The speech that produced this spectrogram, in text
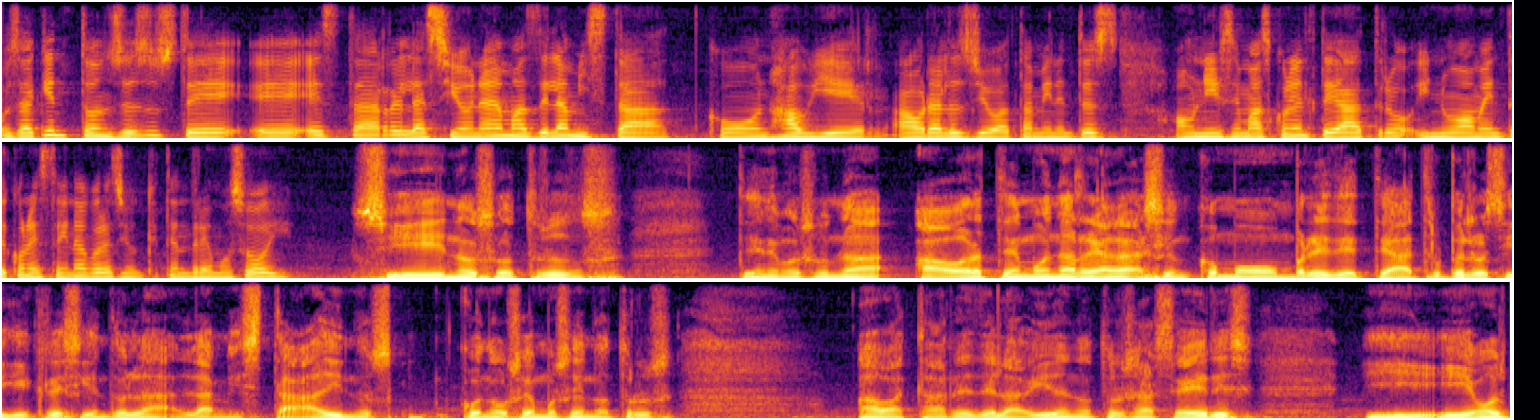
O sea que entonces usted eh, esta relación, además de la amistad con Javier, ahora los lleva también entonces a unirse más con el teatro y nuevamente con esta inauguración que tendremos hoy. Sí, nosotros tenemos una, ahora tenemos una relación como hombres de teatro, pero sigue creciendo la, amistad y nos conocemos en otros avatares de la vida, en otros haceres. Y, hemos,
